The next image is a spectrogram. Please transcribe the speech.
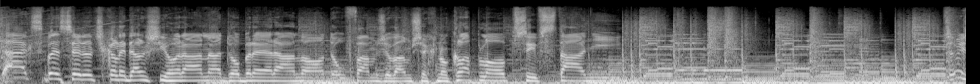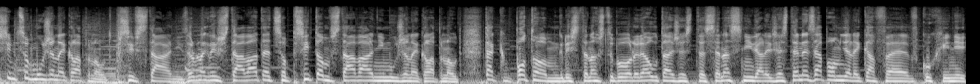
Tak jsme se dočkali dalšího rána, dobré ráno, doufám, že vám všechno klaplo při vstání. Přemýšlím, co může neklapnout při vstání. Zrovna když vstáváte, co při tom vstávání může neklapnout. Tak potom, když jste nastupovali do auta, že jste se nasnídali, že jste nezapomněli kafe v kuchyni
